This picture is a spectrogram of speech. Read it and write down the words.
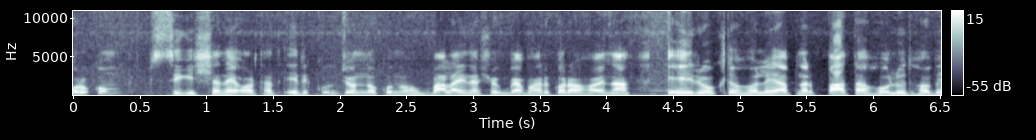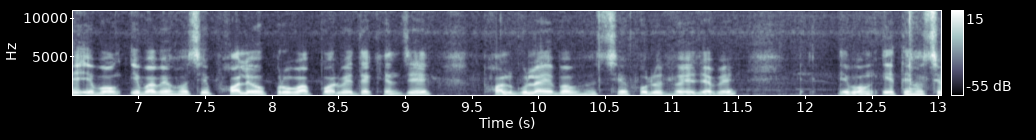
ওরকম চিকিৎসা নেই, অর্থাৎ এর জন্য কোনো বালাইনাশক ব্যবহার করা হয় না। এই রোগটা হলে আপনার পাতা হলুদ হবে এবং এভাবে হচ্ছে ফলেও প্রভাব পড়বে। দেখেন যে ফলগুলো এভাবে হচ্ছে হলুদ হয়ে যাবে। এবং এতে হচ্ছে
